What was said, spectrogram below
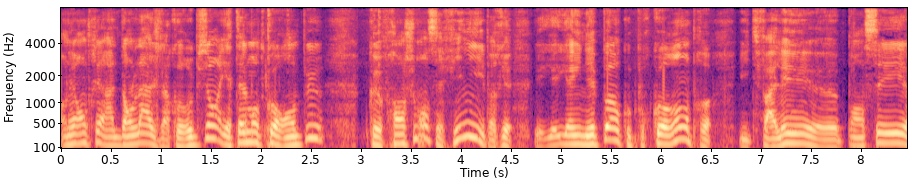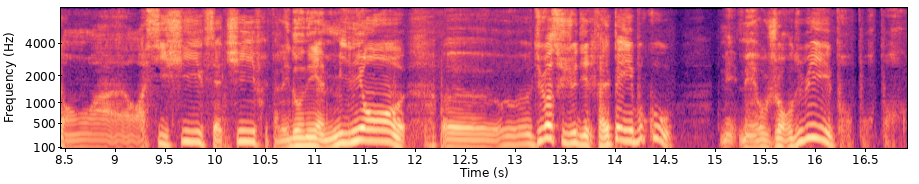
on, est rentré dans l'âge de la corruption. Il y a tellement de corrompus que, franchement, c'est fini. Parce qu'il y a une époque où, pour corrompre, il fallait euh, penser en, à, 6 chiffres, 7 chiffres. Il fallait donner un million. Euh, tu vois ce que je veux dire? Il fallait payer beaucoup. Mais, mais aujourd'hui, pour, pour, pour,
